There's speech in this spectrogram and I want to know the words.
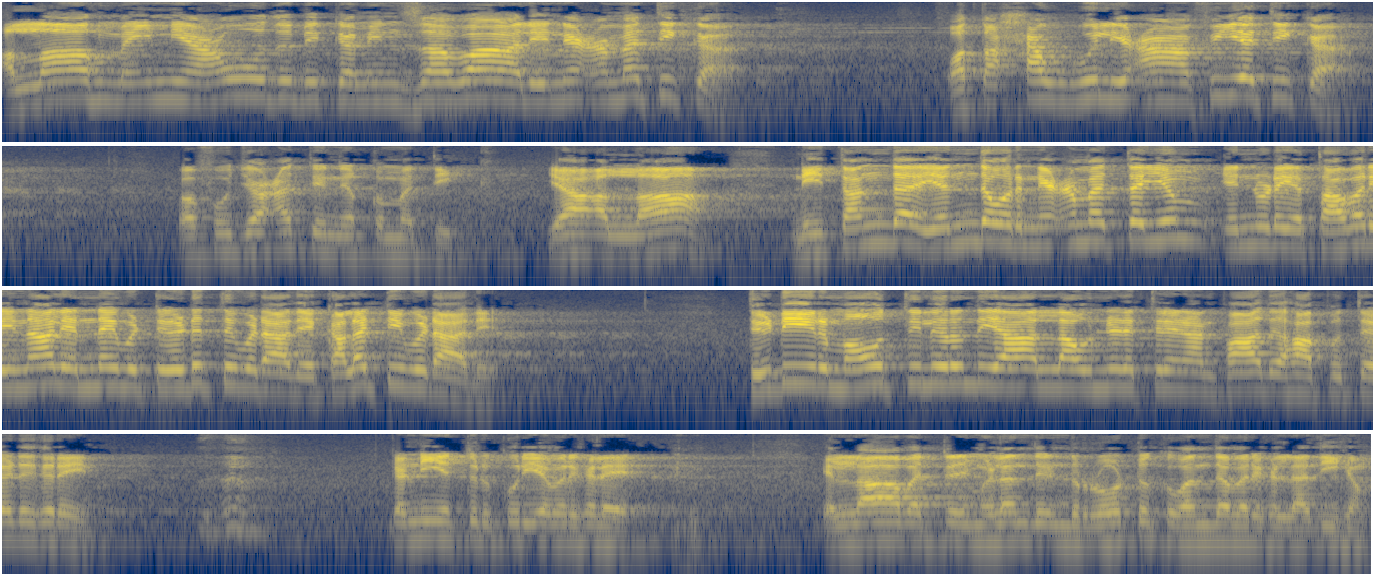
اللهم إني أعوذ بك من زوال نعمتك وتحول عافيتك وفجعة نقمتك يا الله நீ தந்த எந்த ஒரு நியமத்தையும் என்னுடைய தவறினால் என்னை விட்டு எடுத்து விடாதே கலட்டி விடாதே திடீர் மௌத்திலிருந்து யா அல்லாஹ் உன்னிடத்திலே நான் பாதுகாப்பு தேடுகிறேன் கண்ணியத்திற்குரியவர்களே எல்லாவற்றையும் இழந்து இன்று ரோட்டுக்கு வந்தவர்கள் அதிகம்.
